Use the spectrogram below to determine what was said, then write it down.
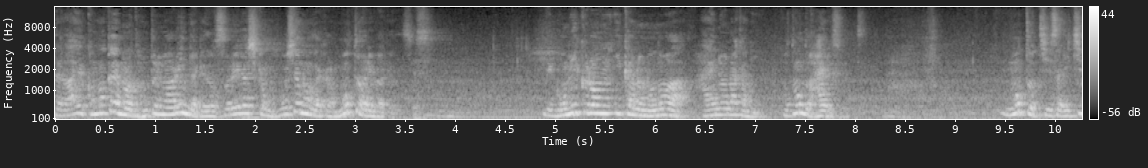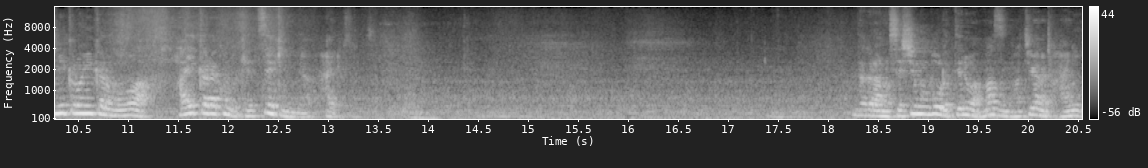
だからああいう細かいものって本当に悪いんだけどそれがしかも放射能だからもっと悪いわけですで5ミクロン以下のものは肺の中にほとんど入るそうです。もっと小さい1ミクロン以下のものは肺から今度血液に入るそうです。だからあのセシウムボールっていうのはまず間違いなく肺に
